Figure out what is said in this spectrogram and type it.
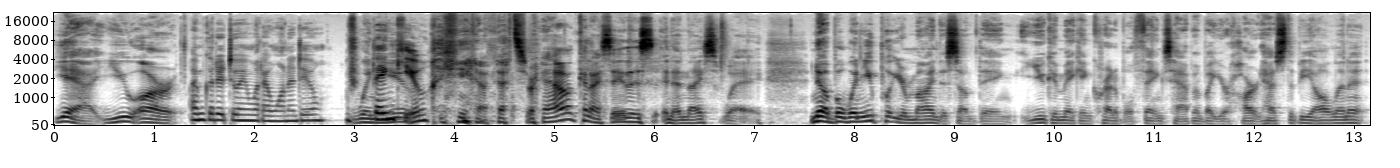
Yeah, you are. I'm good at doing what I want to do. Thank you, you. Yeah, that's right. How can I say this in a nice way? No, but when you put your mind to something, you can make incredible things happen, but your heart has to be all in it.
